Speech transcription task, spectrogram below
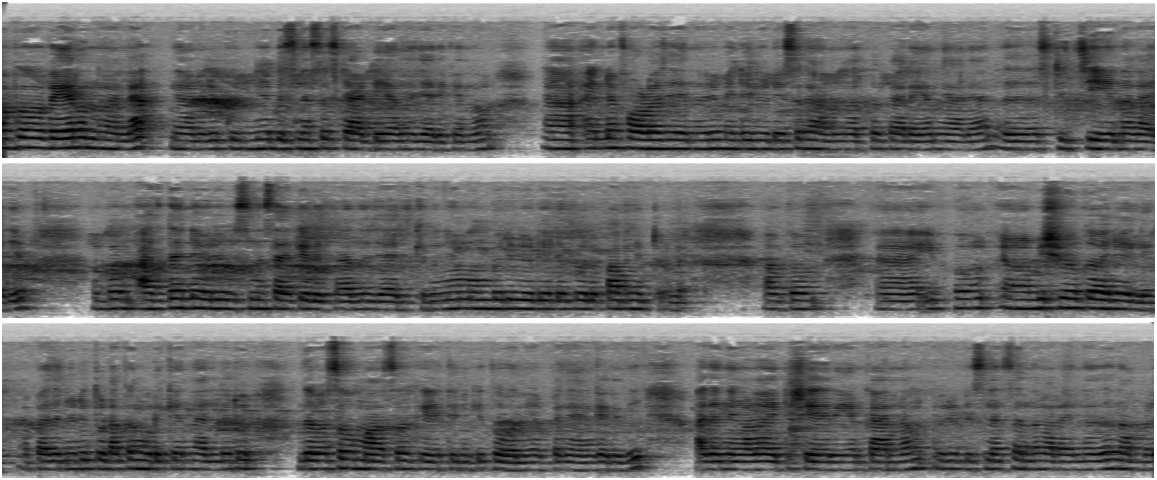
അപ്പോൾ വേറൊന്നുമല്ല ഞാനൊരു കുഞ്ഞ് ബിസിനസ് സ്റ്റാർട്ട് ചെയ്യാമെന്ന് വിചാരിക്കുന്നു. എന്നെ ഫോളോ ചെയ്യുന്നവരും എന്റെ വീഡിയോസ് കാണുന്നവർക്കൊക്കെ അറിയാം ഞാൻ സ്റ്റിച്ച് ചെയ്യുന്ന കാര്യം. അപ്പം അത് തന്നെ ഒരു ബിസിനസ്സാക്കി എടുക്കാമെന്ന് വിചാരിക്കുന്നു. ഞാൻ മുമ്പ് ഒരു വീഡിയോയിലേക്ക് പോലെ പറഞ്ഞിട്ടുണ്ട്. അപ്പം ഇപ്പം വിഷുവൊക്കെ വരുമല്ലേ അപ്പോൾ അതിനൊരു തുടക്കം കുറിക്കാൻ നല്ലൊരു ദിവസവും മാസവും ഒക്കെ ആയിട്ട് എനിക്ക് തോന്നി അപ്പോൾ ഞാൻ കരുതി അത് നിങ്ങളുമായിട്ട് ഷെയർ ചെയ്യാം. കാരണം ഒരു ബിസിനസ് എന്ന് പറയുന്നത് നമ്മൾ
